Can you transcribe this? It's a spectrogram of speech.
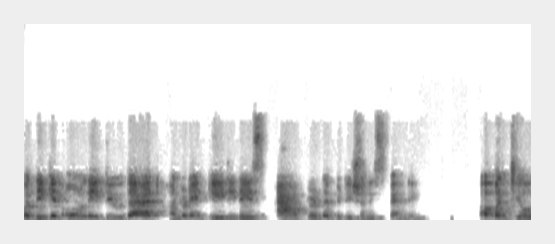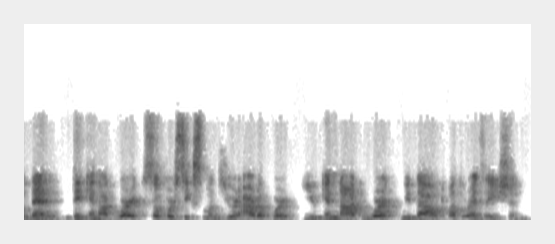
but they can only do that 180 days after the petition is pending. Up until then, they cannot work. So, for six months, you're out of work. You cannot work without authorization.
